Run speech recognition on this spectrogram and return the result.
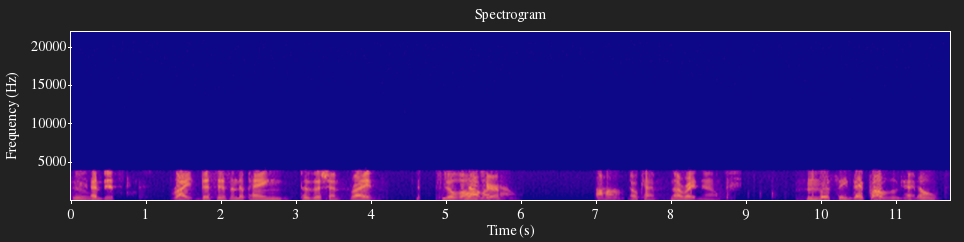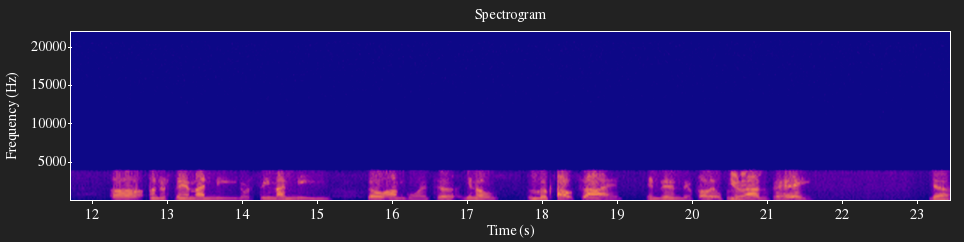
to And this, right? This isn't a paying position, right? It's still Not volunteer. right now. Uh huh. Okay, not right now. Hmm. But see, they probably Okay. don't uh understand my need or see my need, so I'm going to, you know, look outside, and then they'll probably open You their need- eyes and say, "Hey, yeah,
